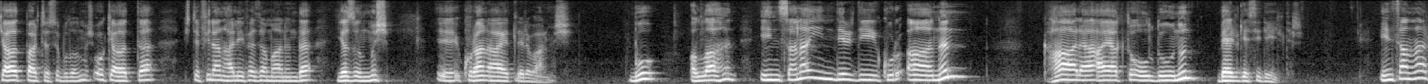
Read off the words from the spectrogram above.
kağıt parçası bulunmuş. O kağıtta işte filan halife zamanında yazılmış e, Kur'an ayetleri varmış. Bu Allah'ın insana indirdiği Kur'an'ın hala ayakta olduğunun belgesi değildir. İnsanlar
